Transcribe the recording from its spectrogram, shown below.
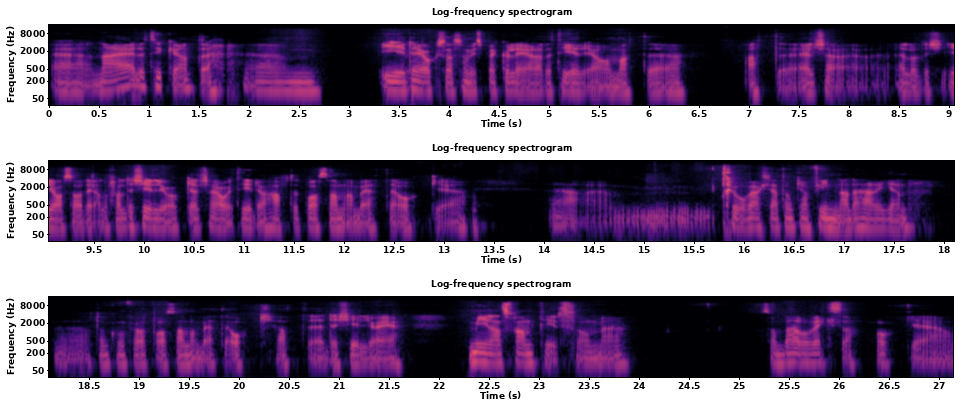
Eh, nej, det tycker jag inte. Um, i det också som vi spekulerade tidigare om att, eh, att eh, El eller jag sa det i alla fall, De Chilio och El Shaarawy tidigare har haft ett bra samarbete och eh, eh, tror verkligen att de kan finna det här igen. Eh, att de kommer få ett bra samarbete och att eh, De Chilio är Milans framtid som, eh, som behöver växa och eh,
